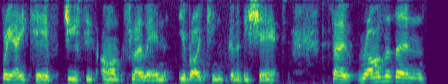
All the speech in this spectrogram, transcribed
creative juices aren't flowing, your writing's going to be shit. So rather than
